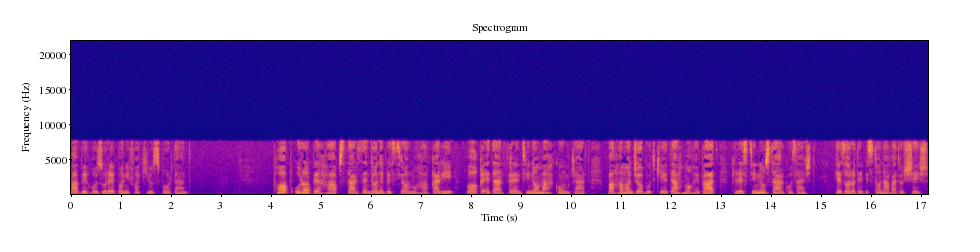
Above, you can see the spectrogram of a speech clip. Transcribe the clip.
و به حضور بونیفاکیوس بردند. پاپ او را به حبس در زندان بسیار محقری واقع در فرنتینو محکوم کرد و همانجا بود که ده ماه بعد کلستینوس درگذشت 1296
